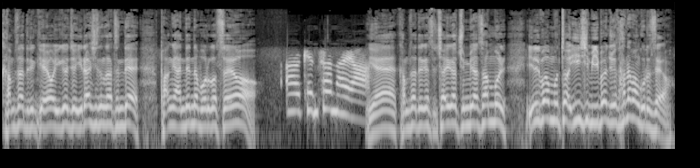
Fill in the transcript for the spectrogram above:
감사드릴게요. 이거 저 일하시는 것 같은데 방해 안 된다 모르겠어요. 아, 괜찮아요. 예, 감사드리겠습니다. 저희가 준비한 선물 1번부터 22번 중에 하나만 고르세요.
